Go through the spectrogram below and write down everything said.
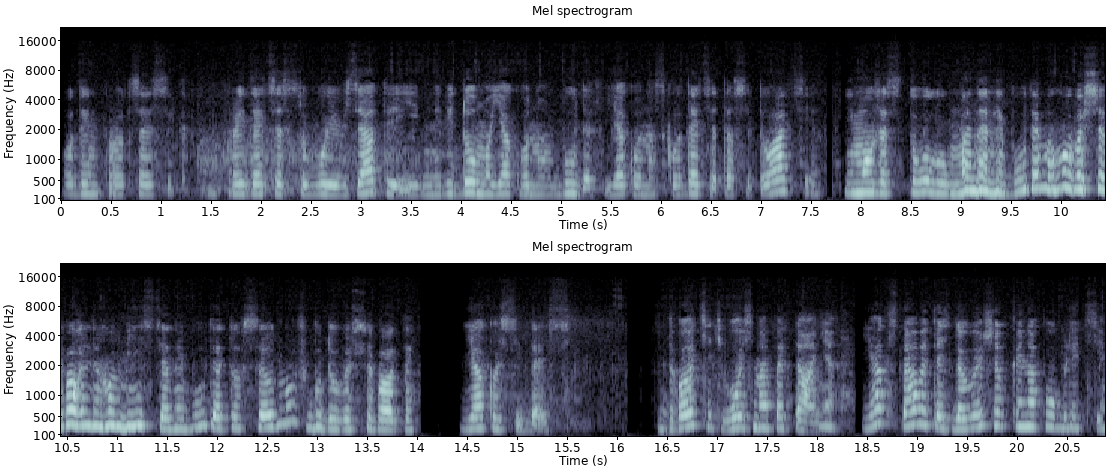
один процесик прийдеться з собою взяти, і невідомо, як воно буде, як вона складеться та ситуація. І може столу в мене не буде мого вишивального місця, не буде, то все одно ж буду вишивати якось і десь. 28 питання. Як ставитесь до вишивки на публіці?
